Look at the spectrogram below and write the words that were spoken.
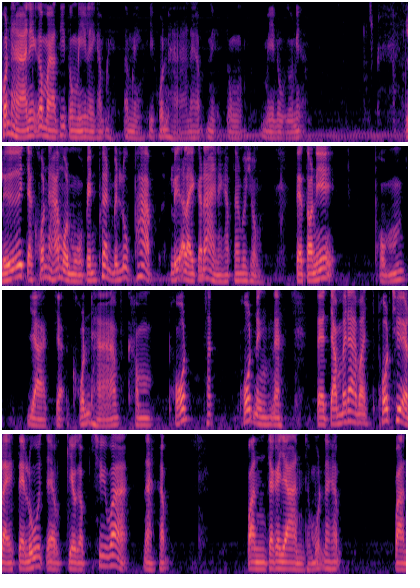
ค้นหาเนี่ยก็มาที่ตรงนี้เลยครับเนี่ยตำแหน่งที่ค้นหานะครับเนี่ยตรงเมนูตรงเนี้ยหรือจะค้นหาหมวดหมู่เป็นเพื่อนเป็นรูปภาพหรืออะไรก็ได้นะครับท่านผู้ชม แต่ตอนนี้ผมอยากจะค้นหาคำโพสสักโพสหนึ่งนะแต่จำไม่ได้ว่าโพสชื่ออะไร แต่รู้แต่เกี่ยวกับชื่อว่านะครับ ปั่นจักรยานสมมตินะครับ ปั่น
